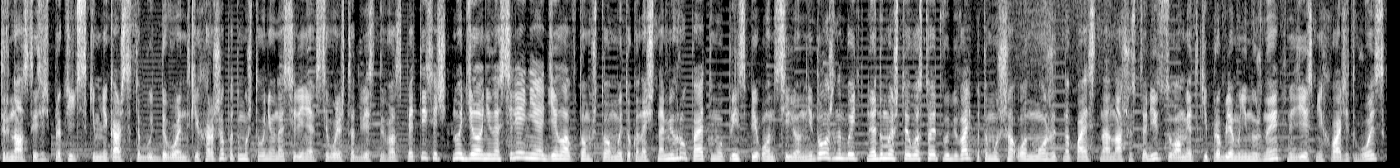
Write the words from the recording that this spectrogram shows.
13 тысяч практически, мне кажется, это будет довольно-таки хорошо, потому что у него население всего лишь 225 тысяч. Но дело не население, дело в том, что мы только начинаем игру, поэтому, в принципе, он силен не должен быть. Но я думаю, что его стоит выбивать, потому что он может напасть на нашу столицу, а мне такие проблемы не нужны. Надеюсь, мне хватит войск.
